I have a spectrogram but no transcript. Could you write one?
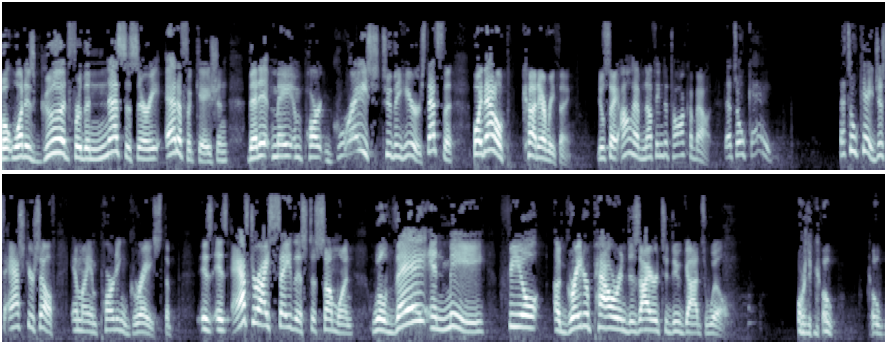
but what is good for the necessary edification that it may impart grace to the hearers." That's the boy that'll cut everything. You'll say, "I'll have nothing to talk about." That's okay. That's okay. Just ask yourself, am I imparting grace? The, is, is after I say this to someone, will they and me feel a greater power and desire to do God's will? Or to go go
